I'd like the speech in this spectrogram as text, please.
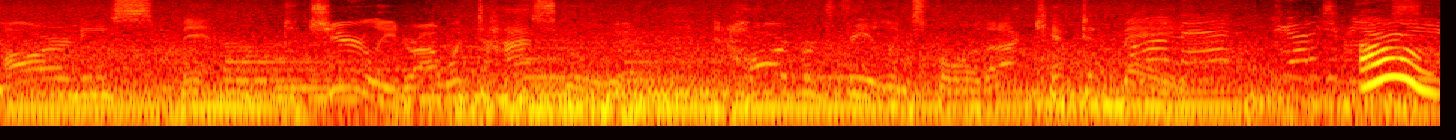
Marnie Smith, the cheerleader I went to high school with and harbored feelings for that I kept at bay. Oh.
